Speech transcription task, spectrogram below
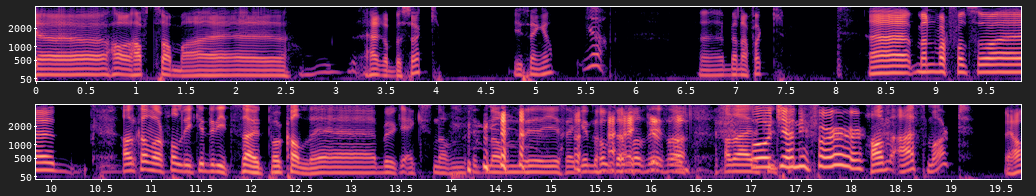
uh, har hatt samme uh, herrebesøk i senga. Ja. Uh, ben Affleck. Uh, men i hvert fall så uh, Han kan i hvert fall ikke drite seg ut på å kalle uh, bruke eks-navnet sitt navn i sengen, holdt jeg på å si. Sant? han er, Oh, Jennifer! han er smart. Ja.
